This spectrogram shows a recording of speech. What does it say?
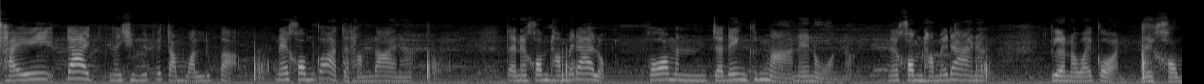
ใช้ได้ในชีวิตประจำวันหรือเปล่า ในคอมก็อาจจะทำได้นะ แต่ในคอมทำไม่ได้หรอก เพราะว่ามันจะเด้งขึ้นมาแน่นอนนะ ในคอมทำไม่ได้นะ เตือนเอาไว้ก่อน ในคอม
